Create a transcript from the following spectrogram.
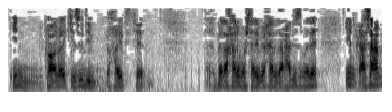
این کالایی که زودی بخواید که بالاخره مشتری بخره در حدیث اومده این قسم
